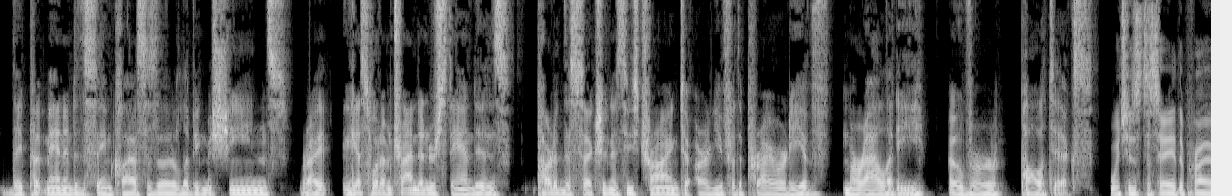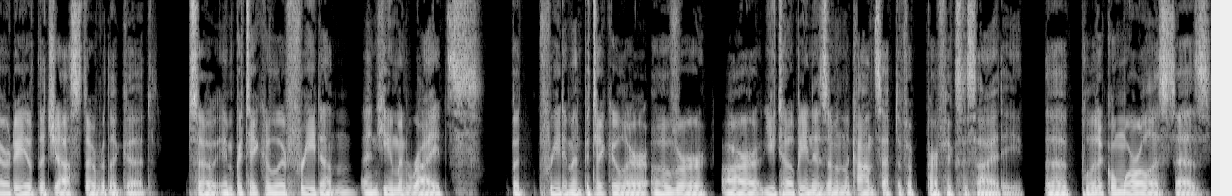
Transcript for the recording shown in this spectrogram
They put man into the same class as other living machines, right? I guess what I'm trying to understand is part of this section is he's trying to argue for the priority of morality over politics. Which is to say, the priority of the just over the good. So, in particular, freedom and human rights but freedom in particular, over our utopianism and the concept of a perfect society. The political moralist says,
